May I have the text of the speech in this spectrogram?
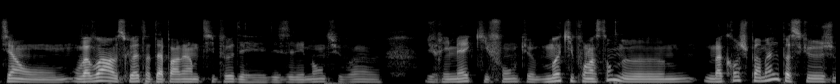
Tiens, on, on va voir, parce que là, tu as parlé un petit peu des, des éléments, tu vois, euh, du remake qui font que. Moi, qui pour l'instant me m'accroche pas mal, parce que. Je...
